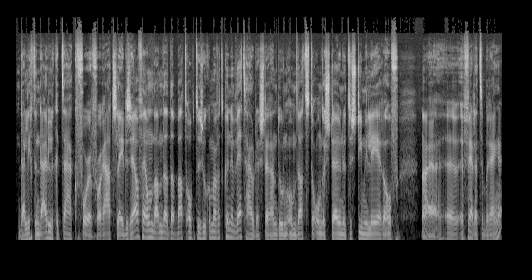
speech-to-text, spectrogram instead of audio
Daar ligt een duidelijke taak voor, voor raadsleden zelf hè, om dan dat debat op te zoeken. Maar wat kunnen wethouders eraan doen om dat te ondersteunen, te stimuleren of nou ja, verder te brengen?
